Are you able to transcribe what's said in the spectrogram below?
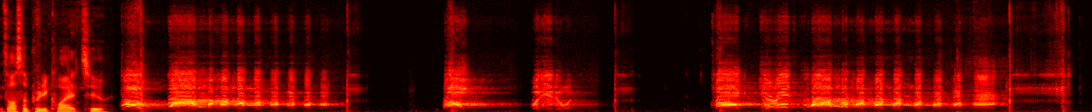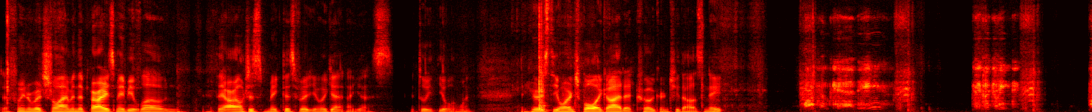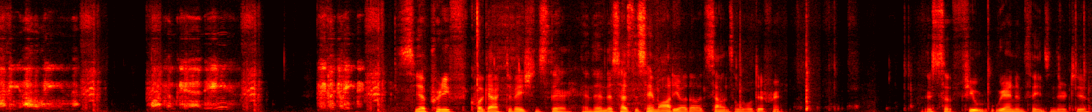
It's also pretty quiet too. Definitely an original. I mean, the batteries may be low, and if they are, I'll just make this video again, I guess. delete the old one. And here's the orange bowl I got at Kroger in 2008. So yeah, pretty quick activations there. And then this has the same audio, though it sounds a little different. There's a few random things in there too.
